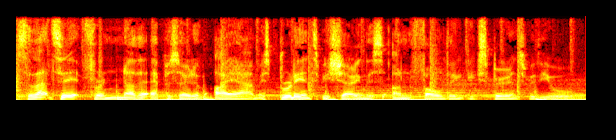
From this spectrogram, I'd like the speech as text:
So that's it for another episode of I Am. It's brilliant to be sharing this unfolding experience with you all.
